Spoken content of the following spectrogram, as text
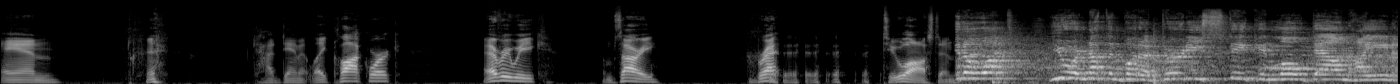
and God damn it, like clockwork, every week. I'm sorry, Bret to Austin. You know what? You are nothing but a dirty, stinking, low down hyena.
